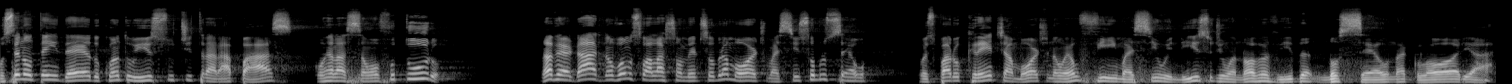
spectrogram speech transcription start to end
Você não tem ideia do quanto isso te trará paz com relação ao futuro. Na verdade, não vamos falar somente sobre a morte, mas sim sobre o céu. Pois para o crente a morte não é o fim, mas sim o início de uma nova vida no céu, na glória.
